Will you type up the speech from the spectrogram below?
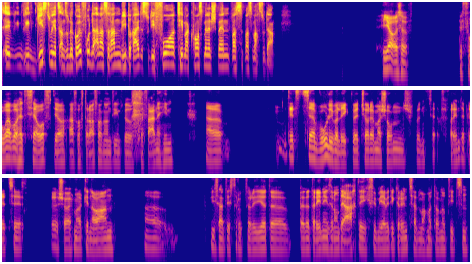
äh, gehst du jetzt an so eine Golfrunde anders ran? Wie bereitest du die vor? Thema Course Management, was, was machst du da? Ja, also bevor war halt sehr oft ja einfach draufhauen und irgendwo der Fahne hin. Äh, jetzt sehr wohl überlegt, weil jetzt schaue ich mir schon fremde Plätze, äh, schaue ich mal genau an, äh, wie sind die strukturiert. Äh, bei der Trainingsrunde achte ich viel mehr, wie die Gründe sind, machen wir da Notizen.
